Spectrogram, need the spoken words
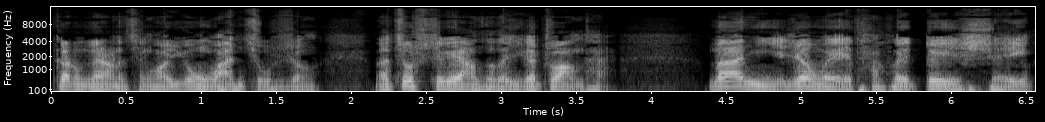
各种各样的情况，用完就扔，那就是这个样子的一个状态。那你认为他会对谁？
